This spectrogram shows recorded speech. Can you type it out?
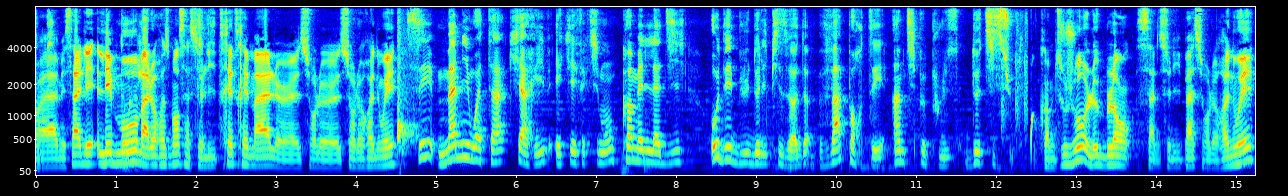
Ouais, mais ça, les, les mots, malheureusement, ça se lit très très mal euh, sur, le, sur le runway. C'est Mami Wata qui arrive et qui effectivement, comme elle l'a dit au début de l'épisode, va porter un petit peu plus de tissu. Comme toujours, le blanc, ça ne se lit pas sur le runway,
